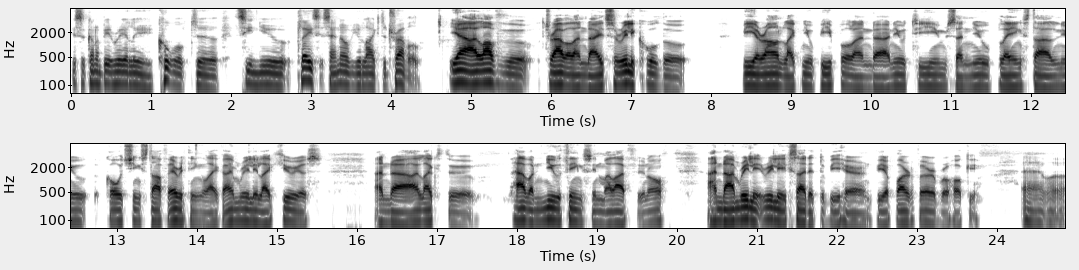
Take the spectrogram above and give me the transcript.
is it going to be really cool to see new places? I know you like to travel. Yeah, I love to travel, and uh, it's really cool to be around like new people and uh, new teams and new playing style, new coaching stuff, everything. Like I'm really like curious, and uh, I like to have a new things in my life, you know. And I'm really really excited to be here and be a part of Örebro hockey. Uh, well,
